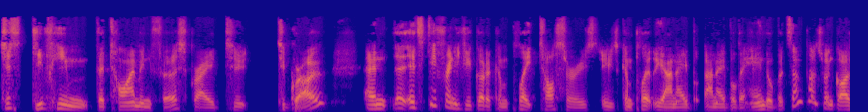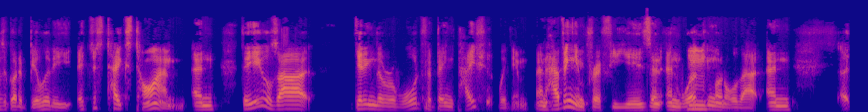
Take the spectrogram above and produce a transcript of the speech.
just give him the time in first grade to to grow. And it's different if you've got a complete tosser who's, who's completely unable unable to handle. But sometimes when guys have got ability, it just takes time. And the Eagles are getting the reward for being patient with him and having him for a few years and, and mm. working mm. on all that. And uh,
